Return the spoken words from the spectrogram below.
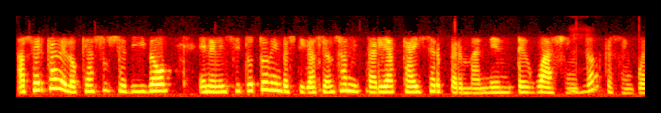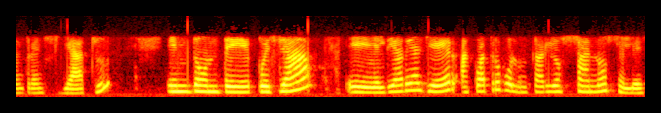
acerca de lo que ha sucedido en el Instituto de Investigación Sanitaria Kaiser Permanente Washington, que se encuentra en Seattle, en donde pues ya eh, el día de ayer a cuatro voluntarios sanos se les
